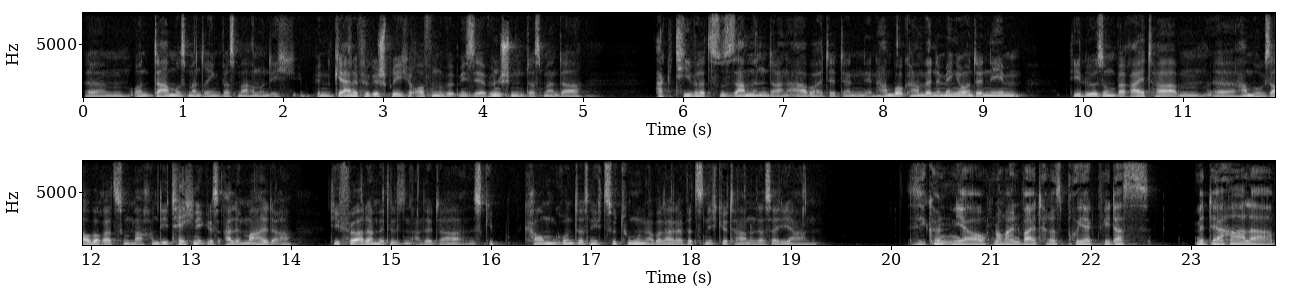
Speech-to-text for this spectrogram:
Ähm, und da muss man dringend was machen. Und ich bin gerne für Gespräche offen und würde mich sehr wünschen, dass man da aktiver zusammen daran arbeitet. Denn in Hamburg haben wir eine Menge Unternehmen, die Lösungen bereit haben, äh, Hamburg sauberer zu machen. Die Technik ist allemal da. Die Fördermittel sind alle da. Es gibt kaum Grund, das nicht zu tun, aber leider wird es nicht getan und das seit Jahren. Sie könnten ja auch noch ein weiteres Projekt wie das mit der Hala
